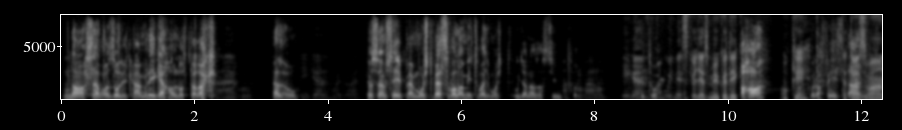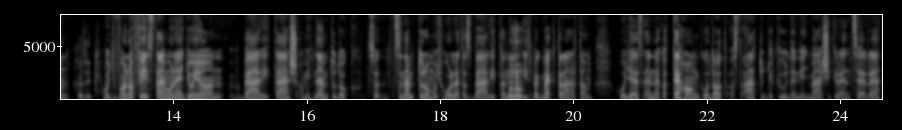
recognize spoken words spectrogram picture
Na, szevasz Zolikám, régen hallottalak. Hello. Köszönöm szépen. Most vesz valamit, vagy most ugyanaz a szint? Megpróbálom. Igen, Situ. úgy néz ki, hogy ez működik. Aha, Oké. akkor a FaceTime az van, működik. hogy van a FaceTime-on egy olyan beállítás, amit nem tudok, szóval nem tudom, hogy hol lehet azt beállítani, Mhm. itt meg megtaláltam, hogy ez ennek a te hangodat azt át tudja küldeni egy másik rendszerre,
